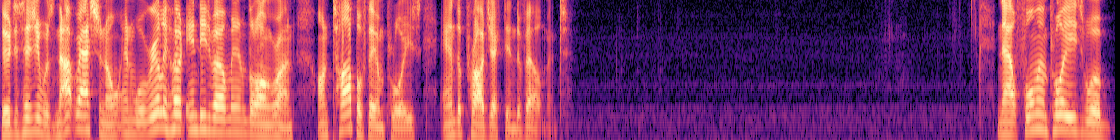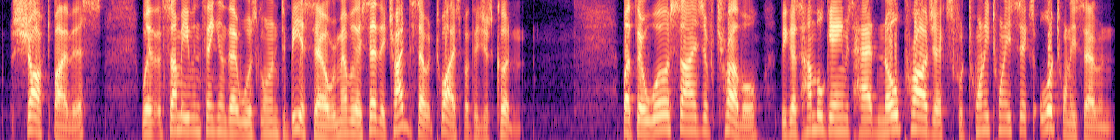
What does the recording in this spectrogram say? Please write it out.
Their decision was not rational and will really hurt indie development in the long run, on top of their employees and the project in development. Now, former employees were shocked by this, with some even thinking there was going to be a sale. Remember, they said they tried to sell it twice, but they just couldn't. But there were signs of trouble because Humble Games had no projects for 2026 or 27,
